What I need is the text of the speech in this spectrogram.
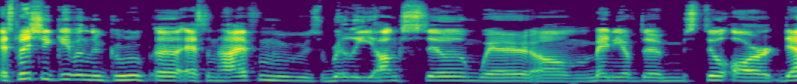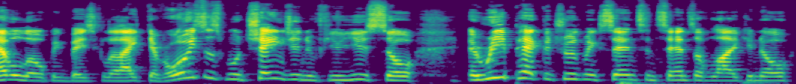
especially given the group uh, as ENHYPEN who's really young still, and where um many of them still are developing. Basically, like their voices will change in a few years. So a repackage would make sense in sense of like you know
